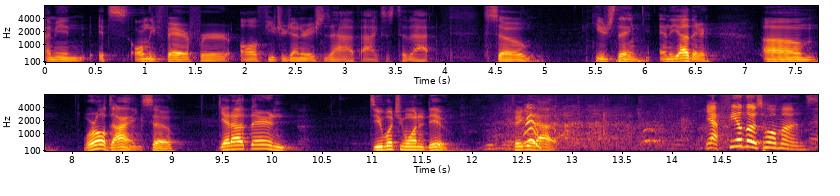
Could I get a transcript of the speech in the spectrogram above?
I mean, it's only fair for all future generations to have access to that. So, huge thing. And the other, um, we're all dying. So, get out there and do what you want to do. Figure it out. Yeah, feel those hormones.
